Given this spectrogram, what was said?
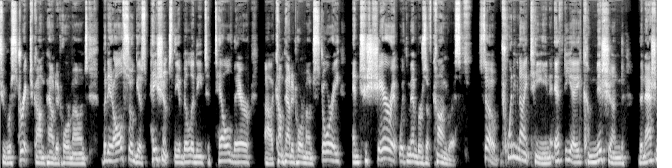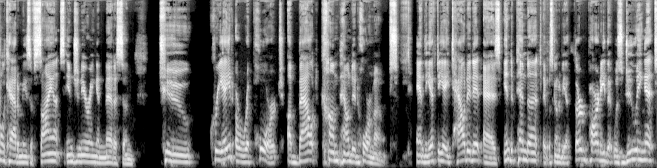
to restrict compounded hormones, but it also gives patients the ability to tell their uh, compounded hormone story and to share it with members of Congress. So, 2019, FDA commissioned the National Academies of Science, Engineering, and Medicine to create a report about compounded hormones. And the FDA touted it as independent. It was going to be a third party that was doing it.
